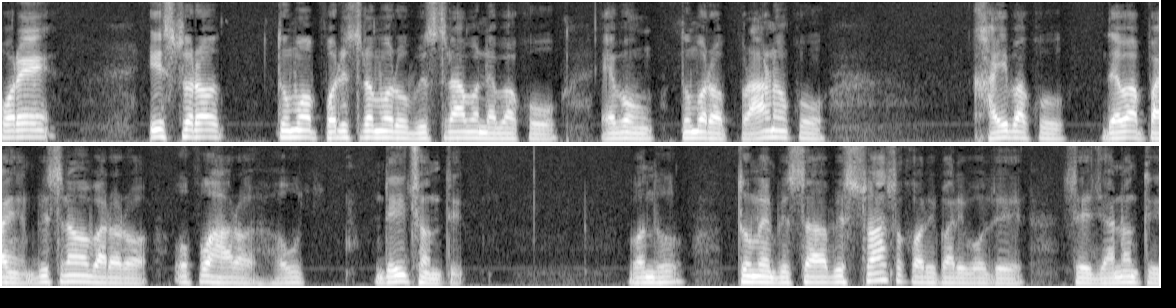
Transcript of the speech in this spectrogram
ପରେ ଈଶ୍ୱର ତୁମ ପରିଶ୍ରମରୁ ବିଶ୍ରାମ ନେବାକୁ ଏବଂ ତୁମର ପ୍ରାଣକୁ ଖାଇବାକୁ ଦେବା ପାଇଁ ବିଶ୍ରାମ ବାରର ଉପହାର ହଉ ଦେଇଛନ୍ତି। ବନ୍ଧୁ ତୁମେ ବିଶ୍ୱାସ କରିପାରିବ ଯେ ସେ ଜାଣନ୍ତି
